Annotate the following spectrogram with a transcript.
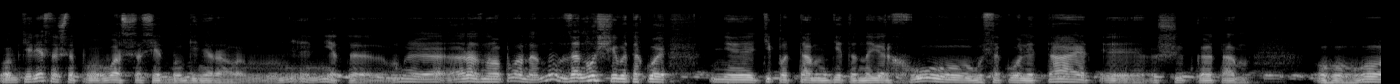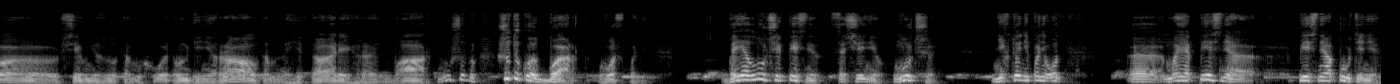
Вам интересно, чтобы у вас сосед был генералом? Не, нет, мы разного плана. Ну, заносчивый такой, типа там где-то наверху, высоко летает, э, шибко там, ого-го, все внизу там ходят. Он генерал, там на гитаре играет, бард. Ну, что, что такое бард, господи? Да я лучше песни сочинил, лучше. Никто не понял. Вот э, моя песня, песня о Путине,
